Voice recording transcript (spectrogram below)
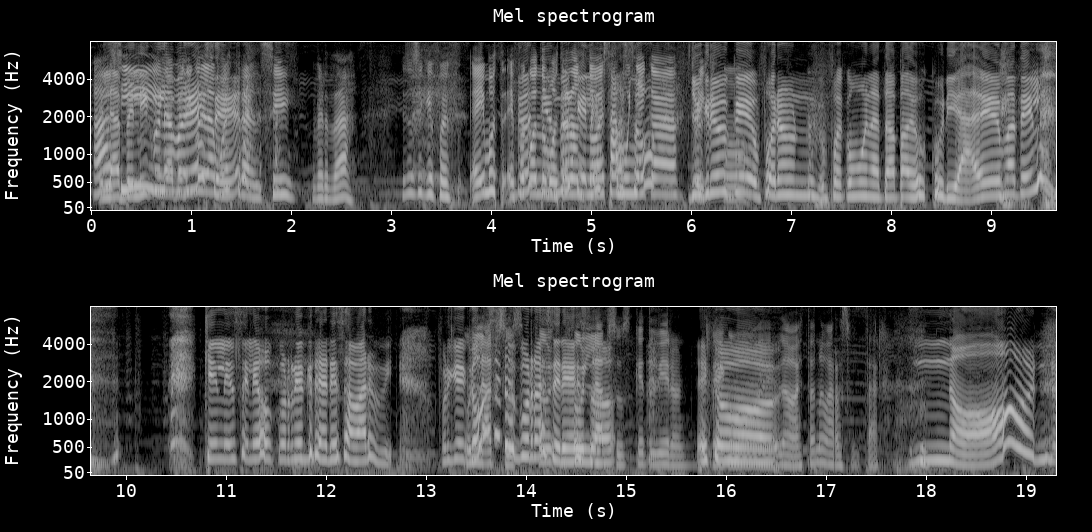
Ah, la sí, película la película aparece. muestran, sí, verdad. Eso sí que fue... Ahí fue No cuando mostraron todas esas muñecas... Yo creo que fueron fue como una etapa de oscuridad de Mattel. que le, se les ocurrió crear esa Barbie. Porque un ¿cómo se te ocurre hacer eso? un lapsus que tuvieron. Es como- No, esto no va a resultar. No, no,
